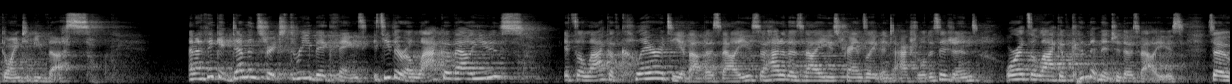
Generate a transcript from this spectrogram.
going to be thus. And I think it demonstrates three big things. It's either a lack of values, it's a lack of clarity about those values, so how do those values translate into actual decisions, or it's a lack of commitment to those values. So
